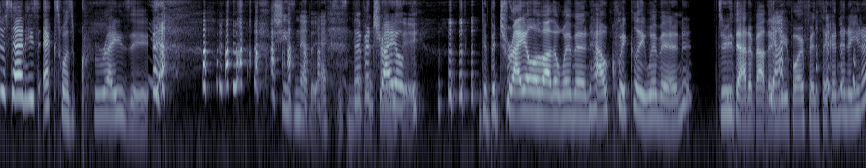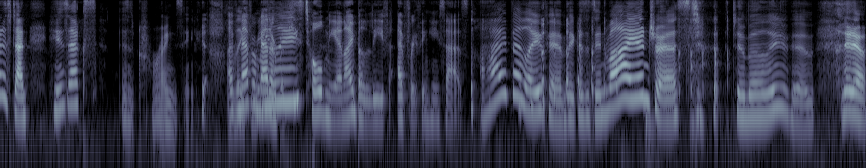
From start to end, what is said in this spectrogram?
understand. His ex was crazy. Yeah. She's never the ex is never betrayal. crazy. the betrayal of other women. How quickly women do that about their Yeah. new boyfriends. They go, no, no, you don't understand. His ex is crazy. Yeah. I've like, never met her, but he's told me, and I believe everything he says. I believe him because it's in my interest to believe him. No, no,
